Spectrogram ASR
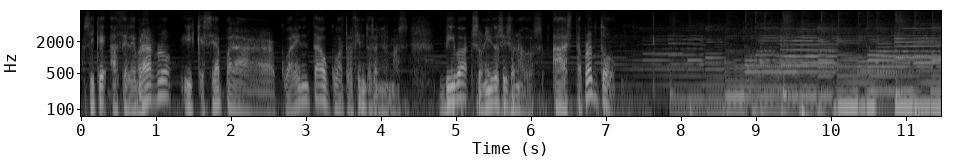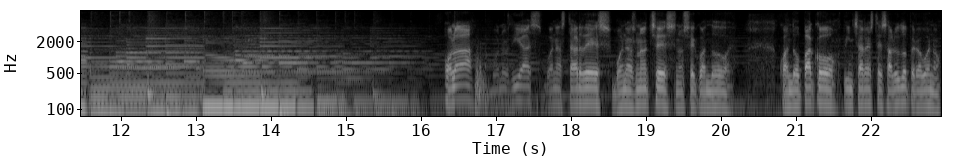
Así que a celebrarlo y que sea para 40 o 400 años más. Viva Sonidos y Sonados. Hasta pronto. Hola, días, buenas tardes, buenas noches. No sé cuándo, cuando Paco pinchará este saludo, pero bueno,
